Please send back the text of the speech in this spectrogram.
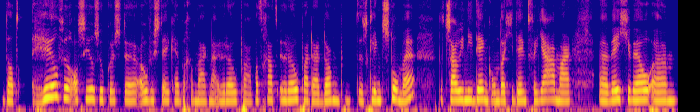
dat heel veel asielzoekers de oversteek hebben gemaakt naar Europa. Wat gaat Europa daar dank... Dat klinkt stom, hè? Dat zou je niet denken, omdat je denkt van ja, maar uh, weet je wel... Um,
